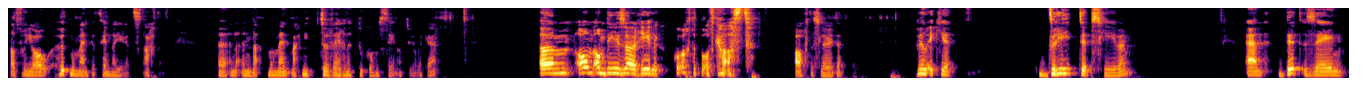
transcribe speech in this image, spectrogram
dat voor jou het moment gaat zijn dat je gaat starten. Uh, en, dat moment mag niet te ver in de toekomst zijn natuurlijk. Hè. Um, om, om deze redelijk korte podcast af te sluiten, wil ik je drie tips geven en dit zijn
